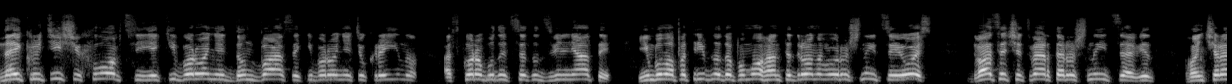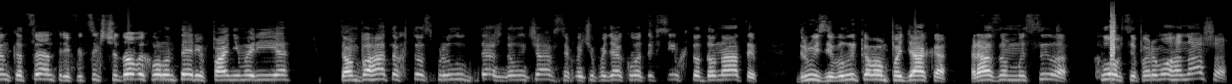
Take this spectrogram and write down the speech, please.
найкрутіші хлопці, які боронять Донбас, які боронять Україну, а скоро будуть все тут звільняти. Їм була потрібна допомога антидроновою рушницею. І ось 24-та рушниця від Гончаренко центрів і цих чудових волонтерів, пані Марія. Там багато хто з прилук теж долучався. Хочу подякувати всім, хто донатив. Друзі, велика вам подяка. Разом ми сила. Хлопці, перемога наша.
